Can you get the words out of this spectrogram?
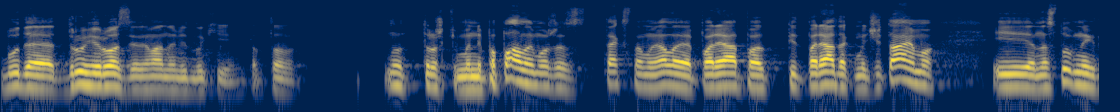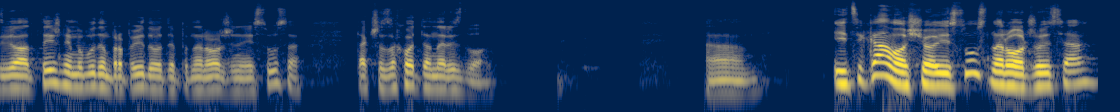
буде другий розділ Івана від Луки. Тобто, ну, трошки ми не попали, може, з текстами, але під порядок ми читаємо. І наступних два тижні ми будемо проповідувати про народження Ісуса. Так що заходьте на Різдво. І цікаво, що Ісус народжується,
